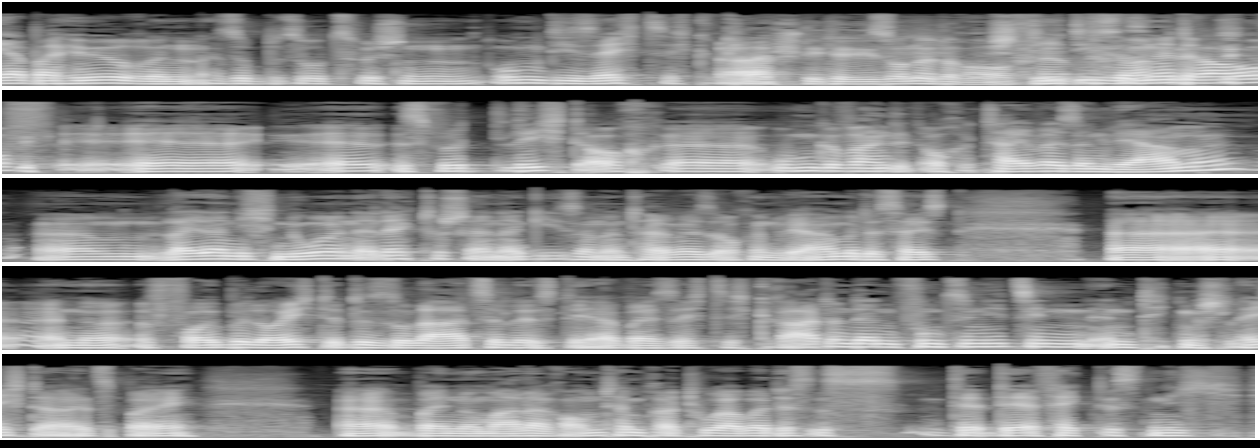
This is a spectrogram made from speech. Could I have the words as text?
eher bei höheren, also so zwischen um die 60 Grad. Da steht ja die Sonne drauf. Steht die Sonne drauf. äh, äh, es wird Licht auch äh, umgewandelt, auch teilweise in Wärme. Ähm, leider nicht nur in elektrischer Energie, sondern teilweise auch in Wärme. Das heißt, äh, eine voll beleuchtete Solarzelle ist der bei 60 Grad und dann funktioniert sie einen Ticken schlechter als bei, äh, bei normaler Raumtemperatur. Aber das ist, der, der Effekt ist nicht,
